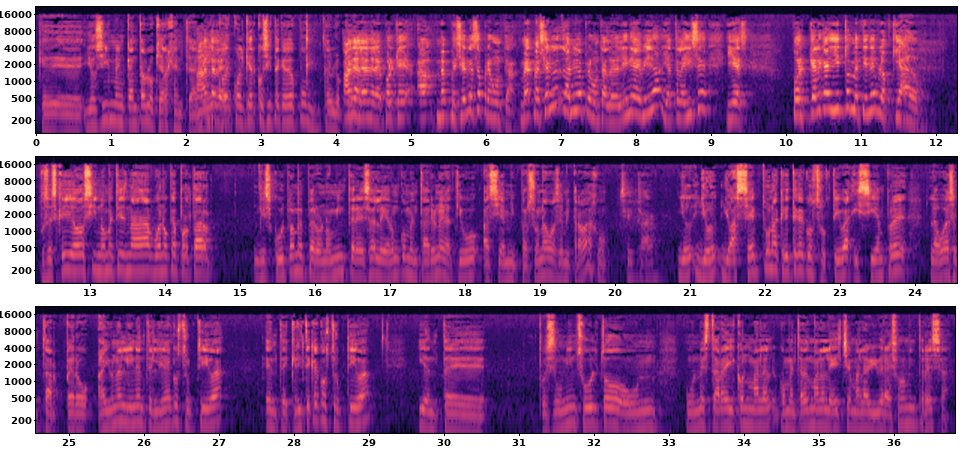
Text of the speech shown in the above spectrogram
que yo sí me encanta bloquear gente. A mí cualquier cosita que veo, pum, te bloqueo. Ándale, ándale, porque ah, me mencioné esa pregunta. Me, me hacían la misma pregunta, lo de línea de vida, ya te la hice, y es, ¿por qué el gallito me tiene bloqueado? Pues es que yo, si no me tienes nada bueno que aportar, discúlpame, pero no me interesa leer un comentario negativo hacia mi persona o hacia mi trabajo. Sí, claro. Yo, yo, yo acepto una crítica constructiva y siempre la voy a aceptar, pero hay una línea entre línea constructiva, entre crítica constructiva y entre pues un insulto o un, un estar ahí con mala, comentarios mala leche, mala vibra, eso no me interesa.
